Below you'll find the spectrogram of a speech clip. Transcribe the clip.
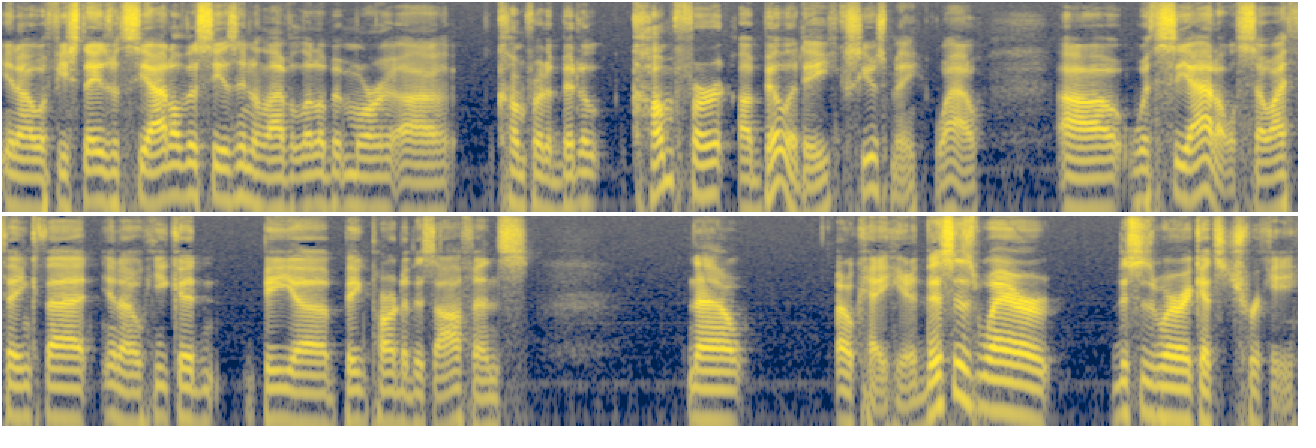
You know, if he stays with Seattle this season, he'll have a little bit more uh, comfortability, comfortability, excuse me, wow, uh, with Seattle. So I think that, you know, he could be a big part of this offense. Now, okay, here. This is where this is where it gets tricky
